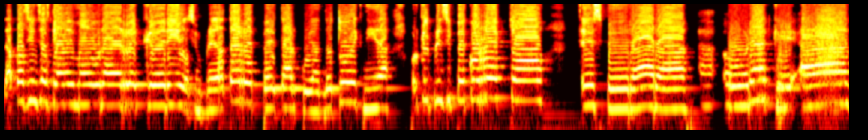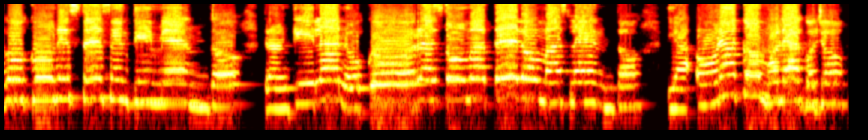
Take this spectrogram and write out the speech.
la paciencia es clave y madura es requerido, siempre date a respetar cuidando tu dignidad, porque el príncipe correcto te esperara. Ahora ¿Qué hago con este sentimiento? Tranquila, no corras, tómatelo más lento. Y ahora, ¿cómo le hago yo?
